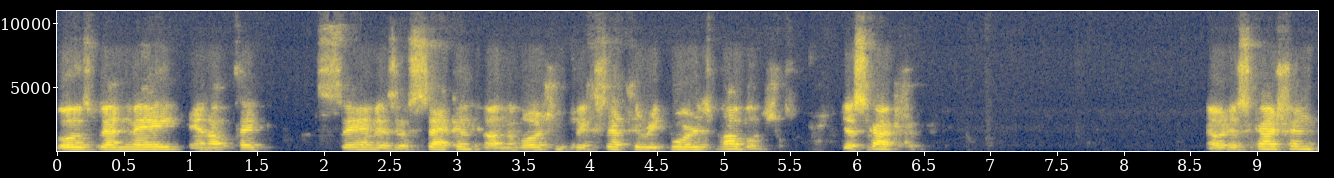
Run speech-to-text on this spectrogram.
Move's been made, and I'll take Sam as a second on the motion to accept the report as published. Discussion. No discussion?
